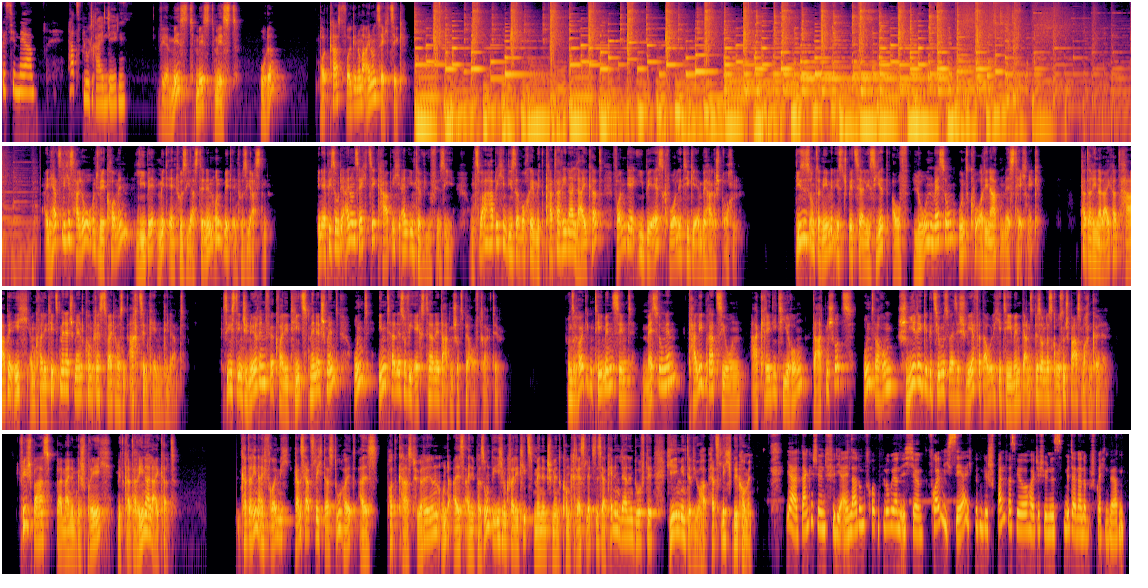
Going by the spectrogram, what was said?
bisschen mehr Herzblut reinlegen. Wer misst, misst, misst. Oder? Podcast Folge Nummer 61. Ein herzliches Hallo und willkommen, liebe Mitenthusiastinnen und Mitenthusiasten. In Episode 61 habe ich ein Interview für Sie. Und zwar habe ich in dieser Woche mit Katharina Leikert von der IBS Quality GmbH gesprochen. Dieses Unternehmen ist spezialisiert auf Lohnmessung und Koordinatenmesstechnik. Katharina Leikert habe ich am Qualitätsmanagement-Kongress 2018 kennengelernt. Sie ist Ingenieurin für Qualitätsmanagement und interne sowie externe Datenschutzbeauftragte. Unsere heutigen Themen sind Messungen, Kalibration, Akkreditierung, Datenschutz und warum schwierige bzw. schwer verdauliche Themen ganz besonders großen Spaß machen können. Viel Spaß bei meinem Gespräch mit Katharina Leikert. Katharina, ich freue mich ganz herzlich, dass du heute als Podcast-Hörerin und als eine Person, die ich im Qualitätsmanagement-Kongress letztes Jahr kennenlernen durfte, hier im Interview habe. Herzlich willkommen. Ja, danke schön für die Einladung, Florian. Ich äh, freue mich sehr. Ich bin gespannt, was wir heute Schönes miteinander besprechen werden.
